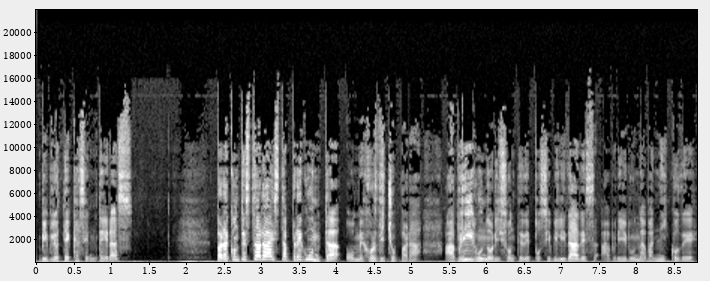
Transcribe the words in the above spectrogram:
bibliotecas enteras? Para contestar a esta pregunta, o mejor dicho, para abrir un horizonte de posibilidades, abrir un abanico de,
